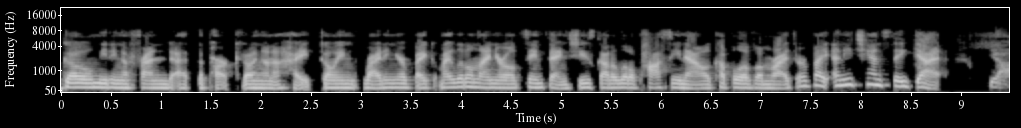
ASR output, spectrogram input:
go meeting a friend at the park, going on a hike, going riding your bike. My little nine year old, same thing. She's got a little posse now. A couple of them ride their bike any chance they get. Yeah.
